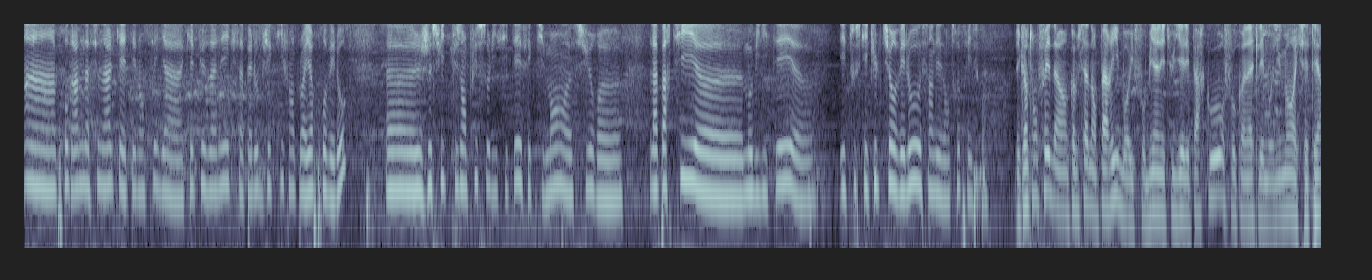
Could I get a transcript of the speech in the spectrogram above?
un programme national qui a été lancé il y a quelques années et qui s'appelle Objectif Employeur Pro Vélo, euh, je suis de plus en plus sollicité effectivement euh, sur euh, la partie mobilité et tout ce qui est culture vélo au sein des entreprises. quoi. Et quand on fait comme ça dans Paris, bon, il faut bien étudier les parcours, il faut connaître les monuments, etc.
